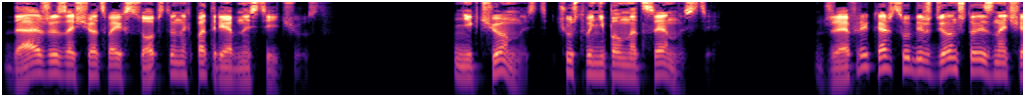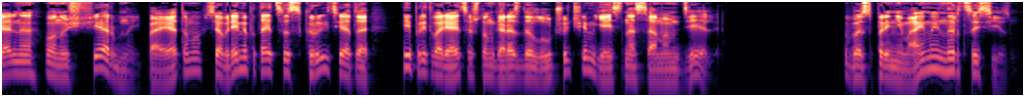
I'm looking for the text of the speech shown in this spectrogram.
даже за счет своих собственных потребностей и чувств. Никчемность, чувство неполноценности. Джеффри, кажется, убежден, что изначально он ущербный, поэтому все время пытается скрыть это и притворяется, что он гораздо лучше, чем есть на самом деле. Воспринимаемый нарциссизм.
